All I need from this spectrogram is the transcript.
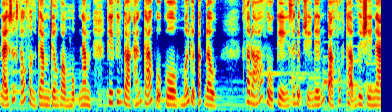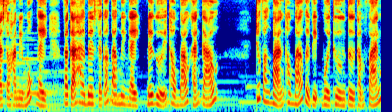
lãi suất 6% trong vòng một năm, thì phiên tòa kháng cáo của cô mới được bắt đầu. Sau đó, vụ kiện sẽ được chuyển đến Tòa Phúc thẩm Virginia sau 21 ngày và cả hai bên sẽ có 30 ngày để gửi thông báo kháng cáo. Trước văn bản thông báo về việc bồi thường từ thẩm phán,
